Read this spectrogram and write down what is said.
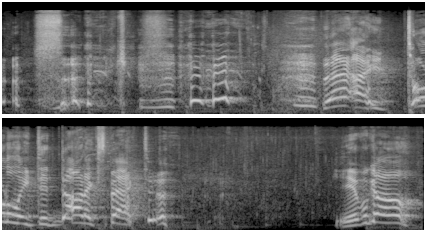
that I totally did not expect. Here we go.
